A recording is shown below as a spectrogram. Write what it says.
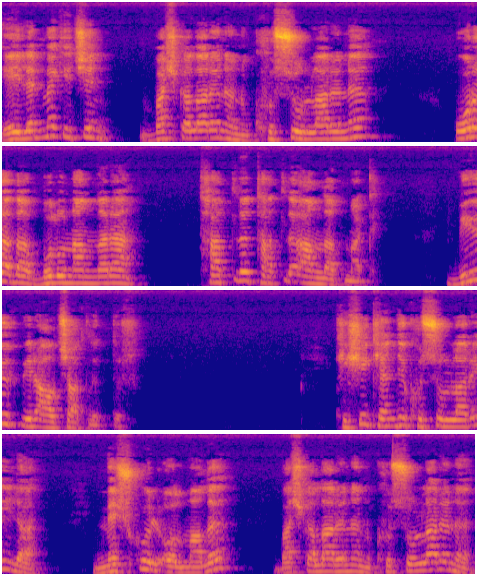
Eğlenmek için başkalarının kusurlarını orada bulunanlara tatlı tatlı anlatmak büyük bir alçaklıktır. Kişi kendi kusurlarıyla meşgul olmalı, başkalarının kusurlarını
